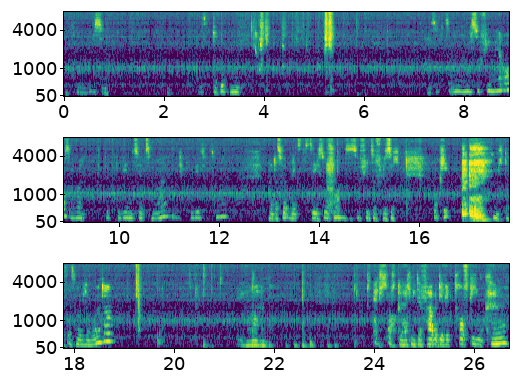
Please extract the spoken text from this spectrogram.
So, ein bisschen ausdrücken. Da sieht jetzt immer noch nicht so viel mehr aus, aber wir probieren es jetzt mal. Ich probiere es jetzt mal. Ja, das wird nichts, das sehe ich so schon. Das ist ja viel zu flüssig. Okay, nehme ich das erstmal wieder runter. Ja, hätte ich auch gleich mit der Farbe direkt drauf gehen können.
